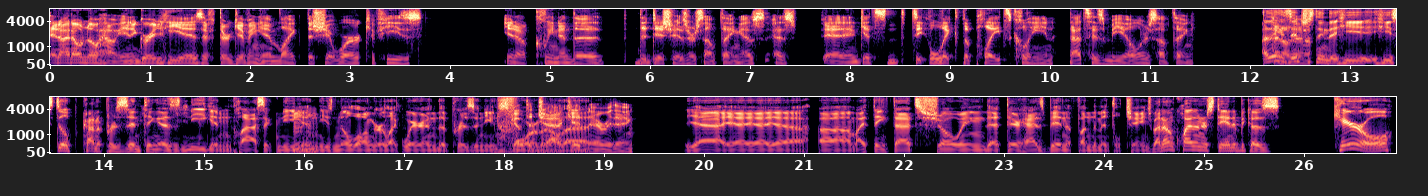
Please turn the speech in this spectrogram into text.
and I don't know how integrated he is. If they're giving him like the shit work, if he's you know cleaning the the dishes or something as as and gets to lick the plates clean. That's his meal or something. I think I it's interesting that he he's still kind of presenting as Negan, classic Negan. Mm-hmm. He's no longer like wearing the prison uniform. He's got the jacket and, and everything. Yeah, yeah, yeah, yeah. Um, I think that's showing that there has been a fundamental change, but I don't quite understand it because Carol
